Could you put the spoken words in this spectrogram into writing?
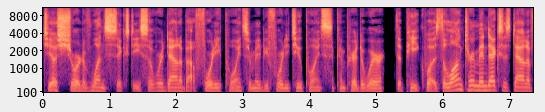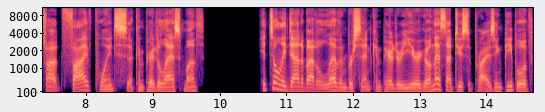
just short of 160, so we're down about 40 points or maybe 42 points compared to where the peak was. The long term index is down about five points uh, compared to last month. It's only down about 11% compared to a year ago, and that's not too surprising. People have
